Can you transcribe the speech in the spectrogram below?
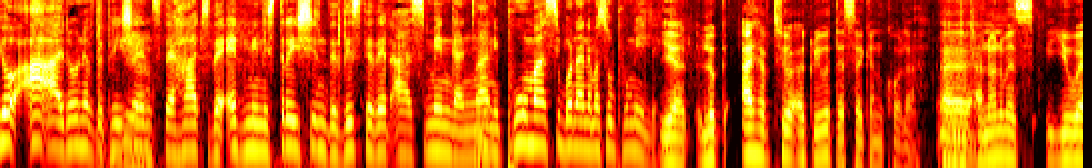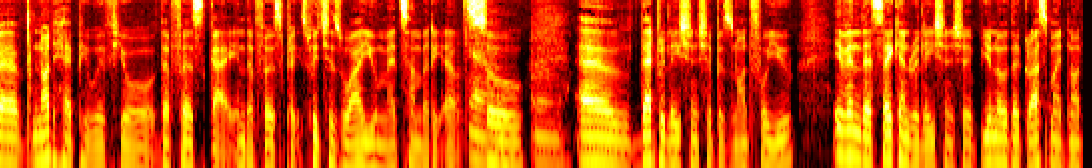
yo, I, I don't have the patience, the heart, the administration, the this, the that. As men gancane, mm. puma sibonane masophumile. Yeah, look, I have to agree with the second caller. Uh, mm. Anonymous, you were not happy with your the first guy in the first place, which is why you met somebody else. Yeah. So mm. uh, that relationship is not for you. Even the second relationship, you know, the grass might not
